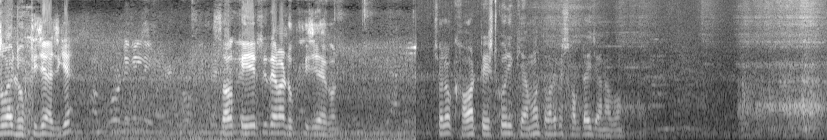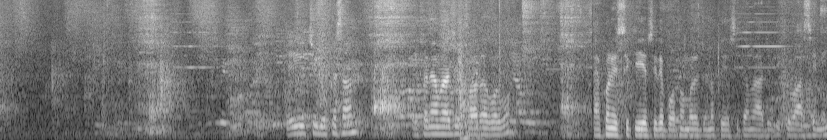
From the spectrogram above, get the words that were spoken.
সবাই ঢুকতেছে আজকে। সব কেএফসিতে আমরা ঢুকতেছি এখন। চলো খাবার টেস্ট করি, কেমন? তোমাদেরকে সবটাই জানাব। এই হচ্ছে লোকেশান এখানে আমরা আজকে খাওয়া দাওয়া করব। এখন এসেছি কেএফসিতে প্রথমবারের জন্য। কেএফসিতে আমরা আজ অব্দি কেউ আসেনি।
